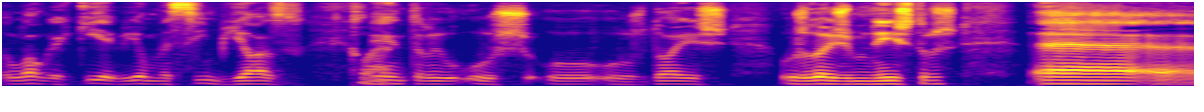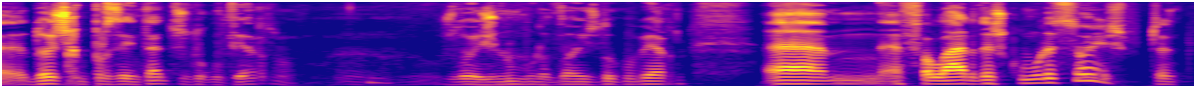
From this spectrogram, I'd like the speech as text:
logo aqui havia uma simbiose claro. entre os, os, dois, os dois ministros, uh, dois representantes do governo, uh, os dois número dois do governo, uh, a falar das comemorações. Portanto,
